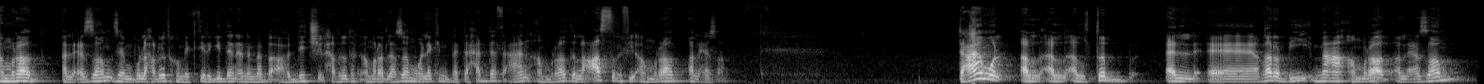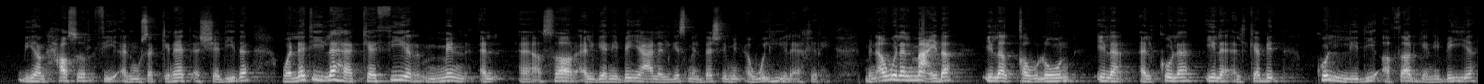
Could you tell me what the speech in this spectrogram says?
أمراض العظام زي ما بقول لحضرتكم كتير جدا. أنا ما بعدتش لحضرتك أمراض العظام ولكن بتحدث عن أمراض العصر في أمراض العظام. تعامل ال- ال- الطب الغربي مع أمراض العظام بينحصر في المسكنات الشديدة والتي لها كثير من الآثار الجانبية على الجسم البشري من أوله إلى آخره. من أول المعدة إلى القولون إلى الكلى إلى الكبد. كل دي آثار جانبية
